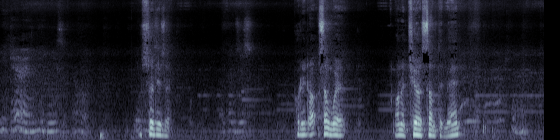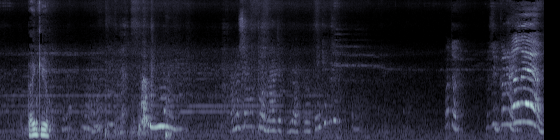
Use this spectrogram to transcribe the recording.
You can. You can use it now. What shirt is it? I can just. Put it up somewhere on a chair or something, man. Thank you. I'm gonna a magic you? What the? There's a gun. Kill him!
